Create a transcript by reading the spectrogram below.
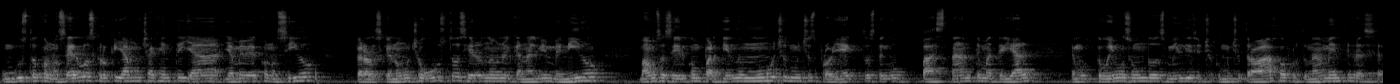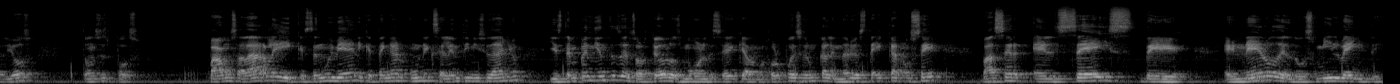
Un gusto conocerlos. Creo que ya mucha gente ya, ya me había conocido. Pero a los que no, mucho gusto. Si eres nuevo en el canal, bienvenido. Vamos a seguir compartiendo muchos, muchos proyectos. Tengo bastante material. Tuvimos un 2018 con mucho trabajo, afortunadamente, gracias a Dios. Entonces, pues vamos a darle y que estén muy bien y que tengan un excelente inicio de año. Y estén pendientes del sorteo de los moldes, ¿eh? que a lo mejor puede ser un calendario azteca, no sé va a ser el 6 de enero del 2020.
